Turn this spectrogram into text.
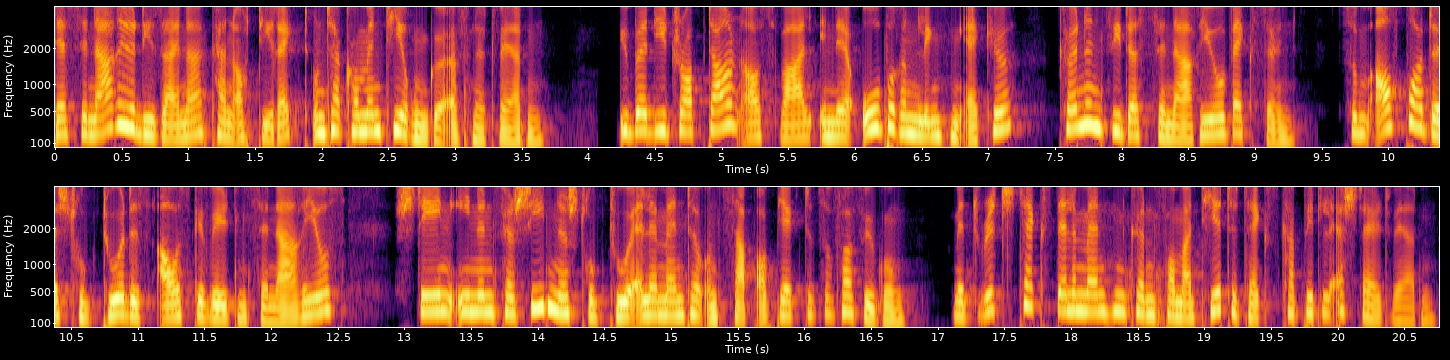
Der Szenario Designer kann auch direkt unter Kommentierung geöffnet werden. Über die Dropdown-Auswahl in der oberen linken Ecke können Sie das Szenario wechseln. Zum Aufbau der Struktur des ausgewählten Szenarios stehen Ihnen verschiedene Strukturelemente und Subobjekte zur Verfügung. Mit Rich-Text-Elementen können formatierte Textkapitel erstellt werden.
